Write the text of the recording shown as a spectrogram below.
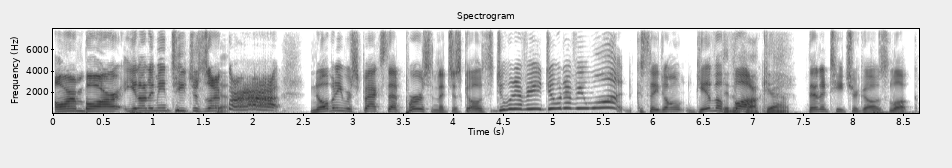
Armbar. You know what I mean? Teachers are like, "Ah." nobody respects that person that just goes, do whatever you do, whatever you want, because they don't give a fuck. fuck, yeah. Then a teacher goes, look,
